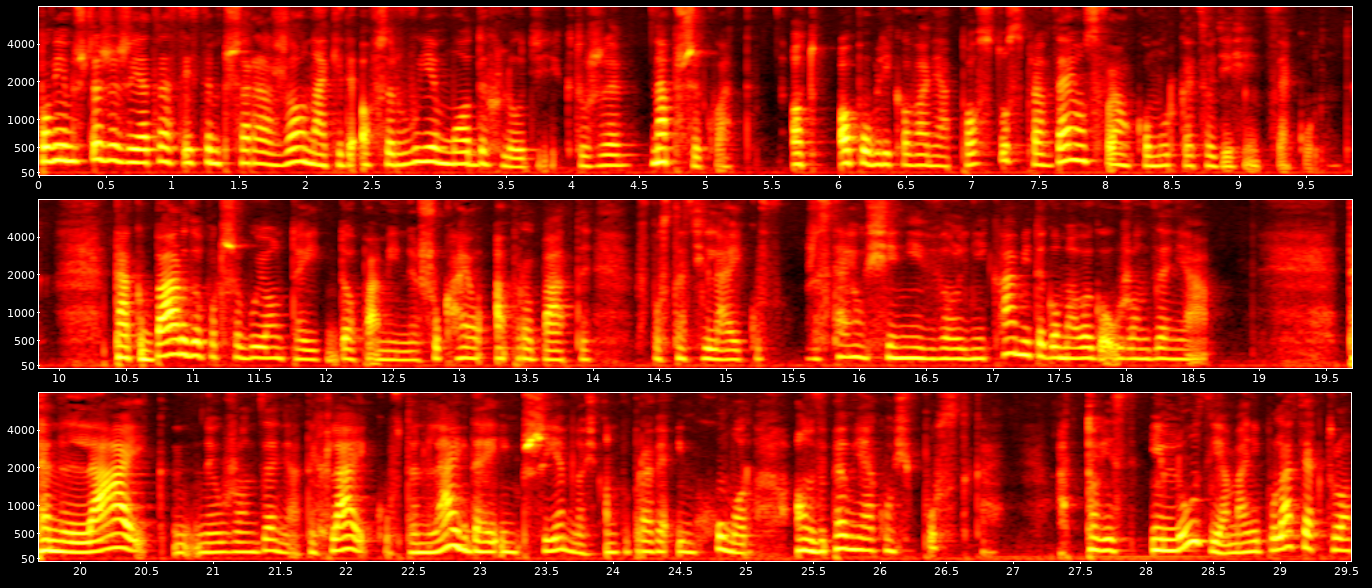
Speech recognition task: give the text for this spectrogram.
Powiem szczerze, że ja teraz jestem przerażona, kiedy obserwuję młodych ludzi, którzy na przykład od opublikowania postu sprawdzają swoją komórkę co 10 sekund. Tak bardzo potrzebują tej dopaminy, szukają aprobaty w postaci lajków, że stają się niewolnikami tego małego urządzenia. Ten lajk, nie urządzenia, tych lajków, ten lajk daje im przyjemność, on poprawia im humor, on wypełnia jakąś pustkę. A to jest iluzja, manipulacja, którą,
